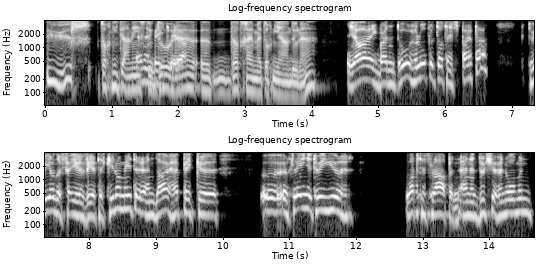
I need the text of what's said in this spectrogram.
uur, toch niet aan één stuk door, hè? Eh, dat ga je mij toch niet aandoen, hè? Ja, ik ben doorgelopen tot in Sparta. 245 kilometer. En daar heb ik uh, een kleine twee uur wat geslapen en een douche genomen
